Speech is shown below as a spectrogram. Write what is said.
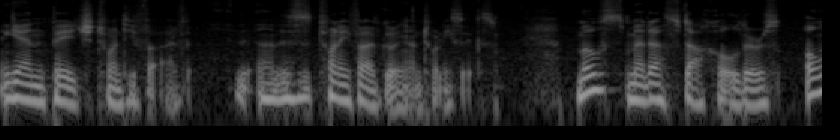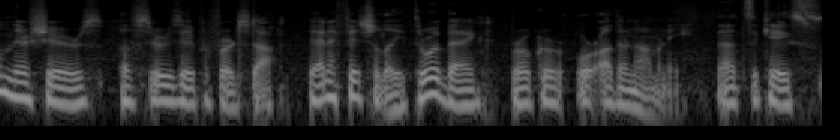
Again, page 25. Uh, this is 25 going on 26. Most Meta stockholders own their shares of Series A preferred stock beneficially through a bank, broker, or other nominee. That's the case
